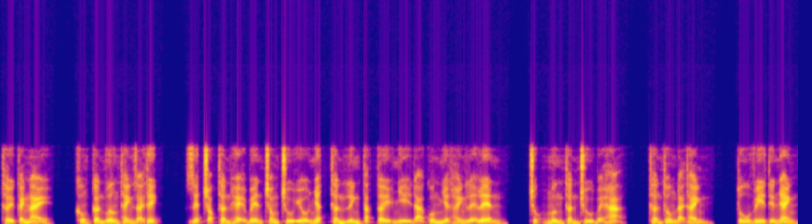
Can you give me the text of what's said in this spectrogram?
Thấy cảnh này, không cần vương thành giải thích giết chóc thần hệ bên trong chủ yếu nhất thần linh tắc tây nhị đã cùng nhiệt hành lễ lên, chúc mừng thần chủ bệ hạ, thần thông đại thành, tu vi tiến nhanh.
